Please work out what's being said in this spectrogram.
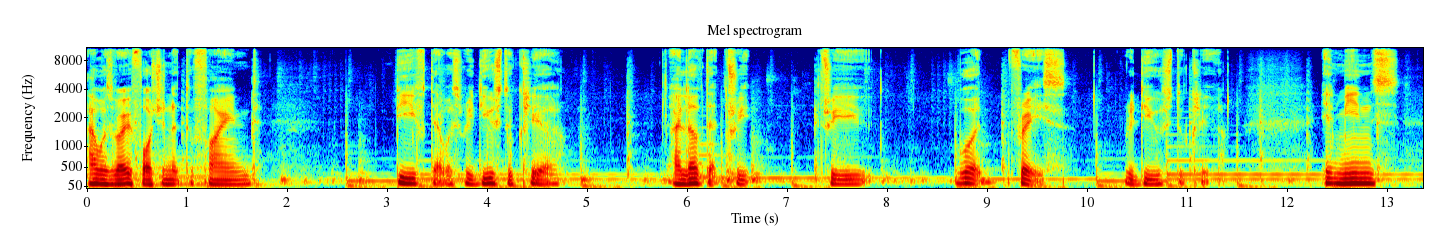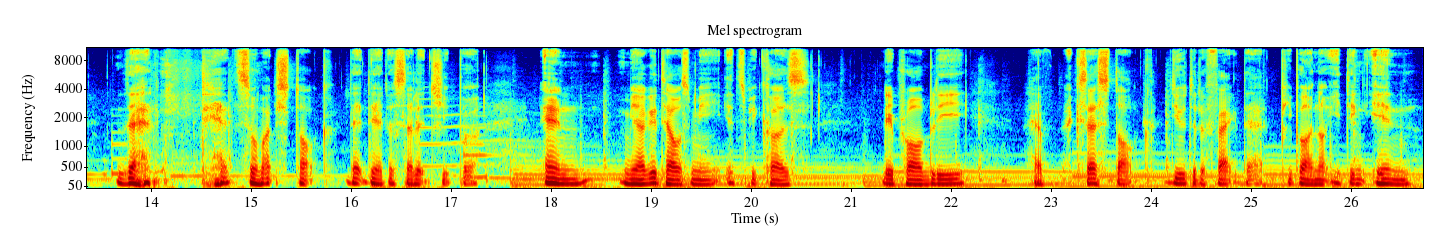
I was very fortunate to find beef that was reduced to clear. I love that three three word phrase, reduced to clear. It means that had so much stock that they had to sell it cheaper. And Miyagi tells me it's because they probably have excess stock due to the fact that people are not eating in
